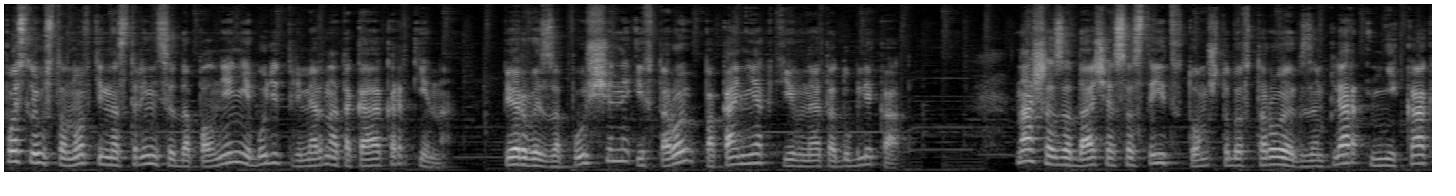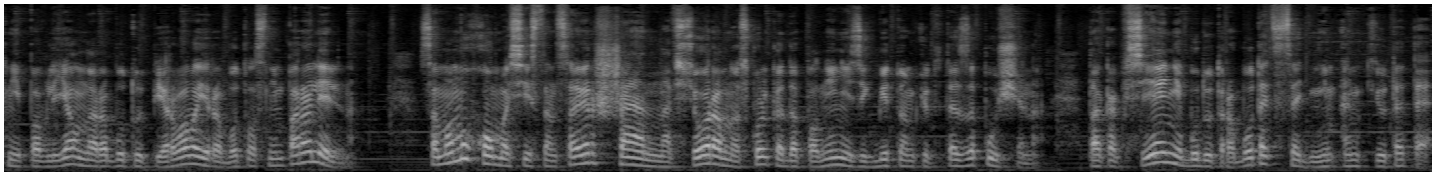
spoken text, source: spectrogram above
После установки на странице дополнений будет примерно такая картина. Первый запущенный и второй пока не активный, это дубликат. Наша задача состоит в том, чтобы второй экземпляр никак не повлиял на работу первого и работал с ним параллельно. Самому Home Assistant совершенно все равно, сколько дополнений ZigBee MQTT запущено, так как все они будут работать с одним MQTT.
